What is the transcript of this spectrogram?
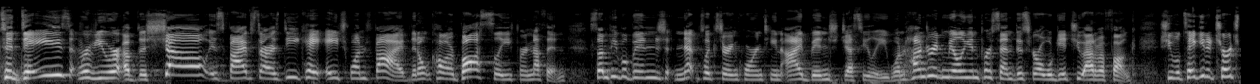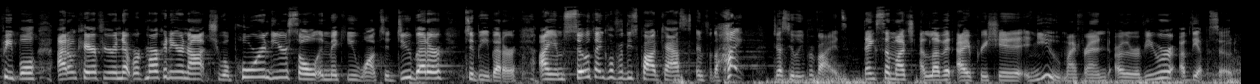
Today's reviewer of the show is five stars DKH15. They don't call her Boss Lee for nothing. Some people binge Netflix during quarantine. I binge Jessie Lee. 100 million percent this girl will get you out of a funk. She will take you to church people. I don't care if you're in network marketing or not. She will pour into your soul and make you want to do better, to be better. I am so thankful for these podcasts and for the hype Jessie Lee provides. Thanks so much. I love it. I appreciate it. And you, my friend, are the reviewer of the episode.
